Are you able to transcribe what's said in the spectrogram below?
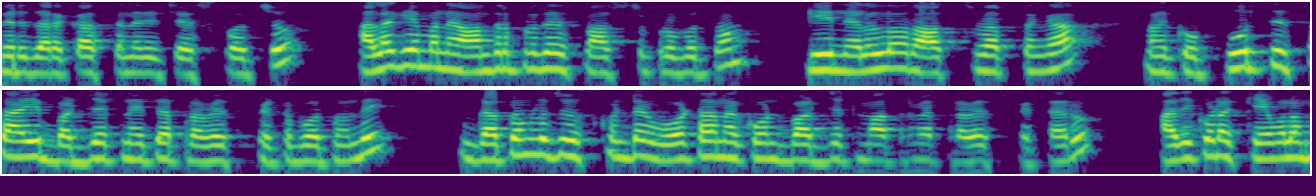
మీరు దరఖాస్తు అనేది చేసుకోవచ్చు. అలాగే మన ఆంధ్రప్రదేశ్ రాష్ట్ర ప్రభుత్వం ఈ నెలలో రాష్ట్ర వ్యాప్తంగా మనకు పూర్తి స్థాయి బడ్జెట్ని అయితే ప్రవేశపెట్టబోతుంది. గతంలో చూసుకుంటే ఓటాన్ అకౌంట్ బడ్జెట్ మాత్రమే ప్రవేశపెట్టారు. అది కూడా కేవలం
